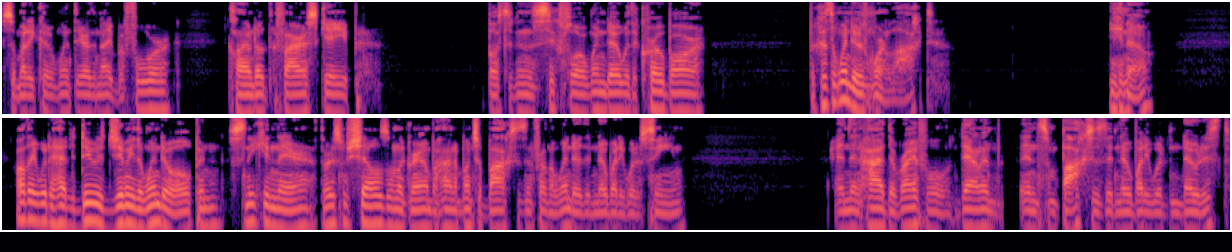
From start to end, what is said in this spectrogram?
Somebody could have went there the night before, climbed up the fire escape, busted in the sixth floor window with a crowbar because the windows weren't locked. You know, all they would have had to do is jimmy the window open, sneak in there, throw some shells on the ground behind a bunch of boxes in front of the window that nobody would have seen, and then hide the rifle down in, in some boxes that nobody would have noticed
